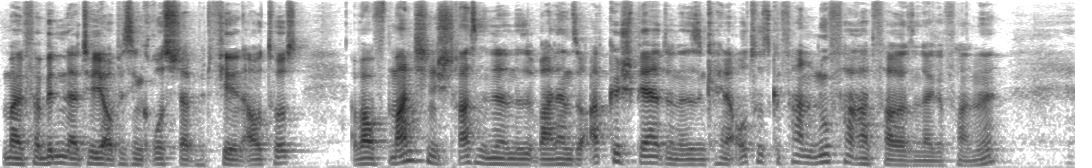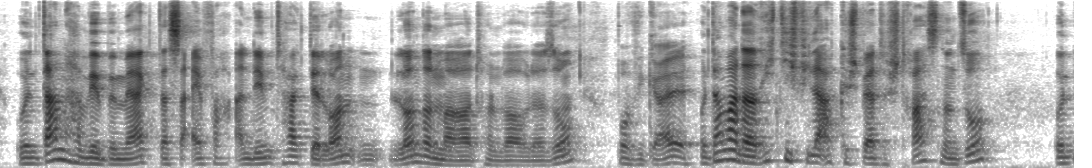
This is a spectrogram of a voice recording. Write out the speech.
man verbindet natürlich auch ein bisschen Großstadt mit vielen Autos. Aber auf manchen Straßen dann, war dann so abgesperrt und da sind keine Autos gefahren, nur Fahrradfahrer sind da gefahren, ne? Und dann haben wir bemerkt, dass einfach an dem Tag der London- London-Marathon war oder so. Boah, wie geil. Und dann waren da richtig viele abgesperrte Straßen und so. Und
